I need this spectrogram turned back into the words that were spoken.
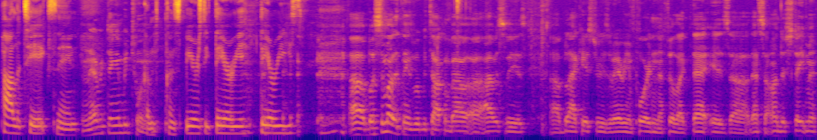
politics and, and everything in between. Com- conspiracy theory theories. uh, but some other things we'll be talking about, uh, obviously, is uh, Black history is very important. I feel like that is uh, that's an understatement.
